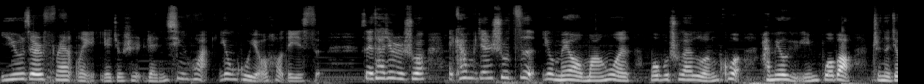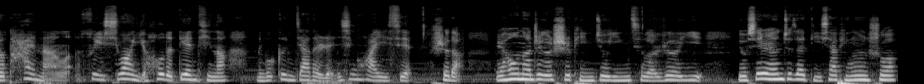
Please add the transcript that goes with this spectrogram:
，user friendly 也就是人性化、用户友好的意思。所以他就是说，哎，看不见数字，又没有盲文，摸不出来轮廓，还没有语音播报，真的就太难了。所以希望以后的电梯呢，能够更加的人性化一些。是的，然后呢，这个视频就引起了热议，有些人就在底下评论说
